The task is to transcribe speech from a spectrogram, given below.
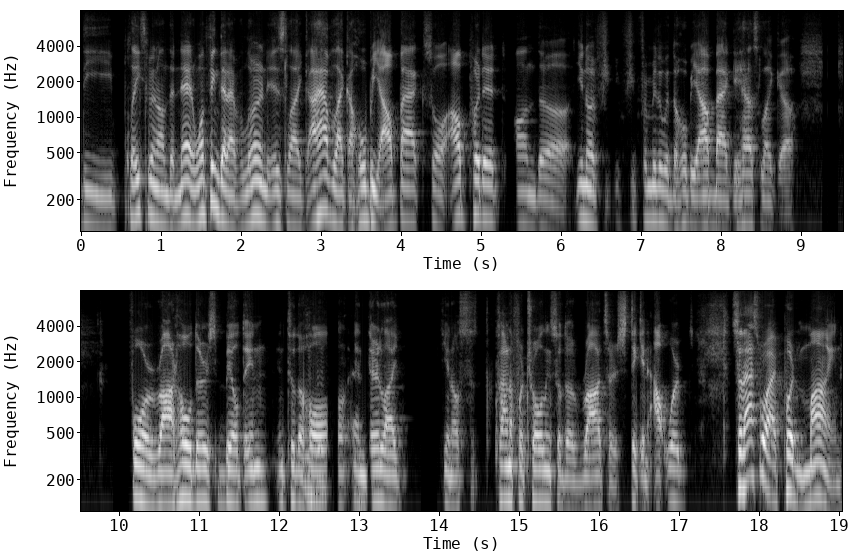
the placement on the net. One thing that I've learned is like I have like a Hobie Outback, so I'll put it on the you know if, if you're familiar with the Hobie Outback, it has like a four rod holders built in into the mm-hmm. hole, and they're like you know kind of for trolling, so the rods are sticking outward. So that's where I put mine.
